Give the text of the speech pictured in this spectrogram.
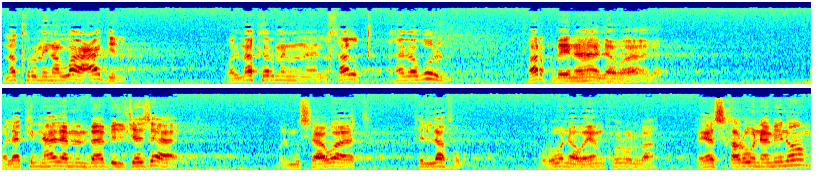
مكر من الله عدل. والمكر من الخلق هذا ظلم. فرق بين هذا وهذا. ولكن هذا من باب الجزاء والمساواة في اللفظ. يمكرون ويمكر الله. فيسخرون منهم؟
